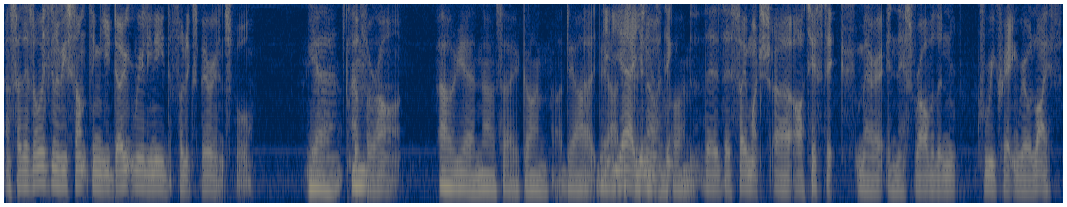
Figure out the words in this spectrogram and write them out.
and so there's always going to be something you don't really need the full experience for, Yeah. but Um, for art. oh yeah, no, sorry, go on. The art, Uh, the art yeah, you know, I think important. there's, there's so much uh, artistic merit in this rather than recreating real life.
